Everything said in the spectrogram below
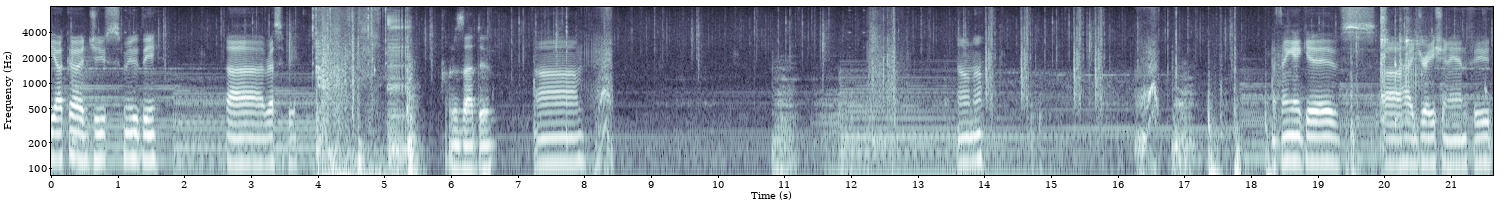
Yucca juice smoothie uh, recipe. What does that do? Um, I don't know. I think it gives uh, hydration and food.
